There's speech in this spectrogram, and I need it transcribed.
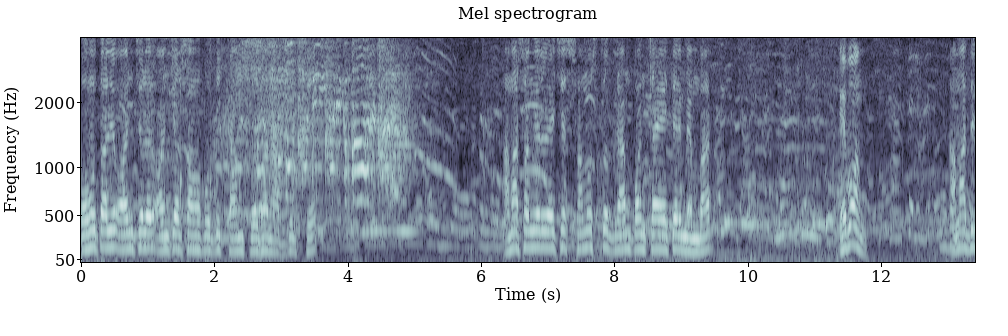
বহুতালী অঞ্চলের অঞ্চল সভাপতি কাম প্রধান আব্দুল শেখ আমার সঙ্গে রয়েছে সমস্ত গ্রাম পঞ্চায়েতের মেম্বার এবং আমাদের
